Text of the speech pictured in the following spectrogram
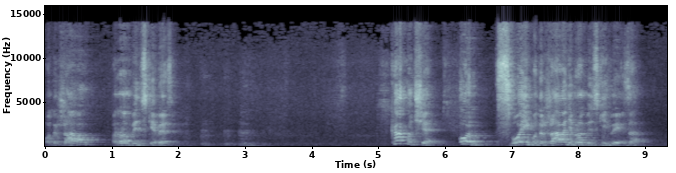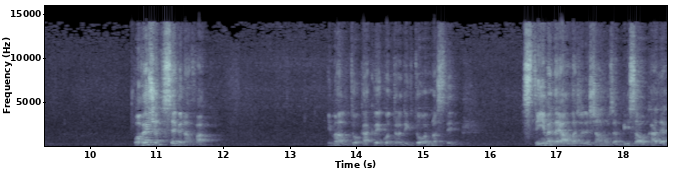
održavao rodbinske veze. Kako će on svojim održavanjem rodbinskih veza povećati sebe na faku? Ima li to kakve kontradiktornosti s time da je Allah Želešanu zapisao kader,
